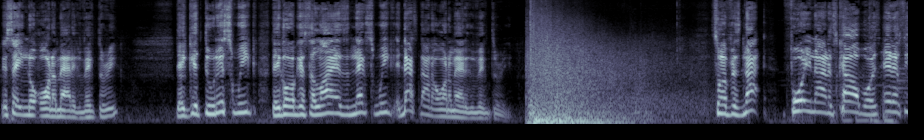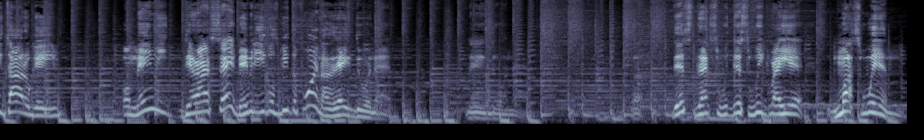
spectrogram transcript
This ain't no automatic victory. They get through this week, they go against the Lions next week, and that's not an automatic victory. So if it's not 49ers Cowboys NFC title game, or maybe, dare I say, maybe the Eagles beat the 49ers. They ain't doing that. They ain't doing that. But this next this week right here, must win.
